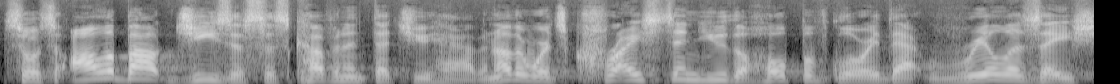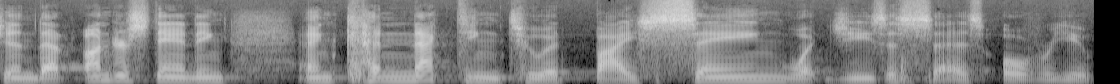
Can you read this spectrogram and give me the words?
So it's all about Jesus, this covenant that you have. In other words, Christ in you, the hope of glory, that realization, that understanding, and connecting to it by saying what Jesus says over you.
